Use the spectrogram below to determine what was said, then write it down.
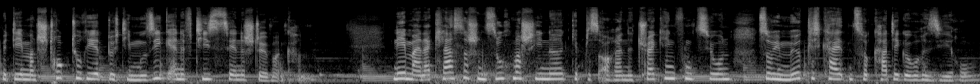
mit denen man strukturiert durch die Musik-NFT-Szene stöbern kann. Neben einer klassischen Suchmaschine gibt es auch eine Tracking-Funktion sowie Möglichkeiten zur Kategorisierung.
